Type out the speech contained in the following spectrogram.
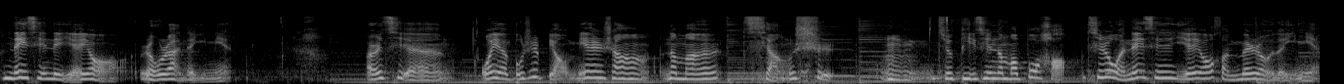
内心里也有柔软的一面，而且我也不是表面上那么强势，嗯，就脾气那么不好，其实我内心也有很温柔的一面。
